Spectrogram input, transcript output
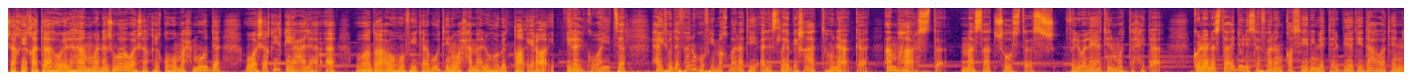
شقيقتاه إلهام ونجوى وشقيقه محمود وشقيقي علاء وضعوه في تابوت وحملوه بالطائرة إلى الكويت حيث دفنوه في مقبرة الصليبخات هناك أمهارست ماساتشوستس في الولايات المتحدة. كنا نستعد لسفر قصير لتلبية دعوة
